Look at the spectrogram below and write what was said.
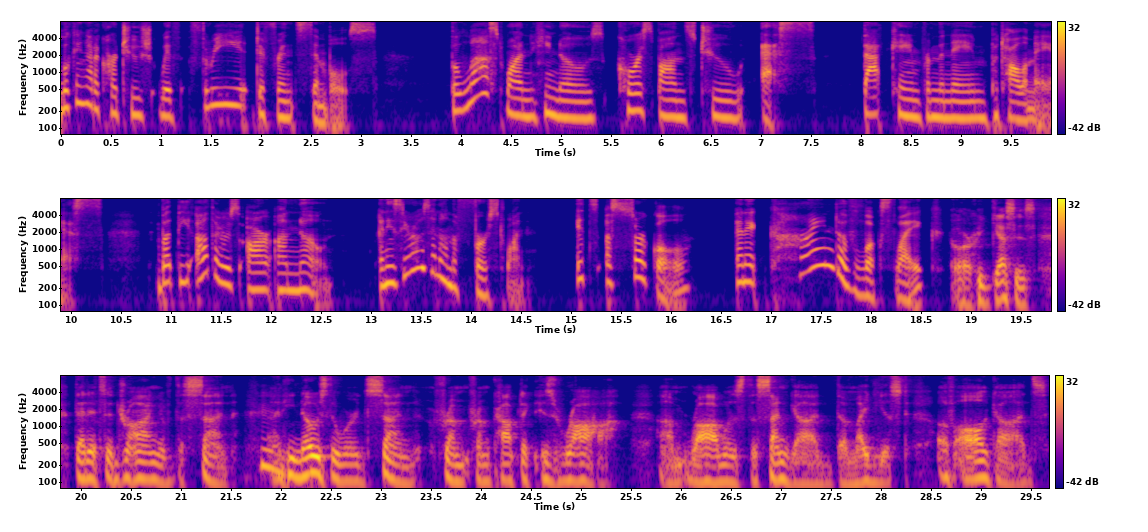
looking at a cartouche with three different symbols. The last one he knows corresponds to S. That came from the name Ptolemaeus. But the others are unknown, and he zeroes in on the first one. It's a circle and it kind of looks like. Or he guesses that it's a drawing of the sun. Hmm. And he knows the word sun from, from Coptic is Ra. Um, Ra was the sun god, the mightiest of all gods.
